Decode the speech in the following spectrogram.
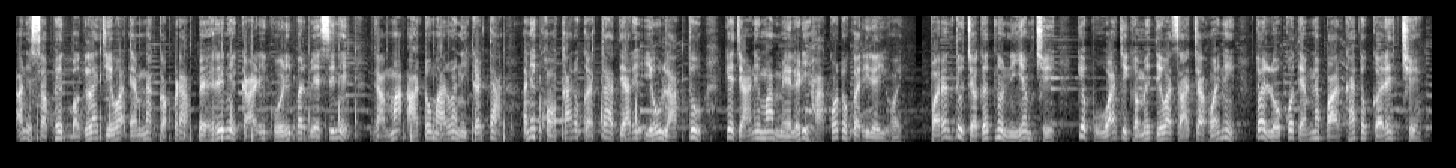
અને સફેદ બગલા જેવા એમના કપડાં પહેરીને કાળી ઘોડી પર બેસીને ગામમાં આંટો મારવા નીકળતા અને ખોંખારો કરતા ત્યારે એવું લાગતું કે જાણે માં મેલડી હાકોટો કરી રહી હોય. પરંતુ જગતનો નિયમ છે કે ભુવાજી ગમે તેવા સાચા હોય ને તો લોકો તેમના પારખા તો કરે જ છે.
